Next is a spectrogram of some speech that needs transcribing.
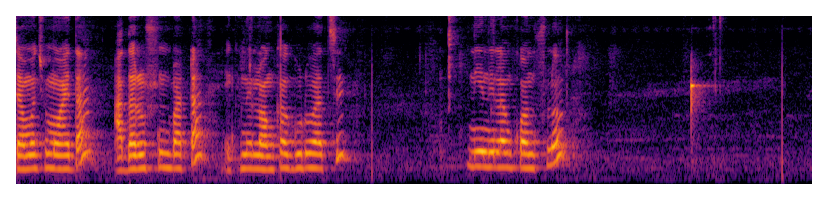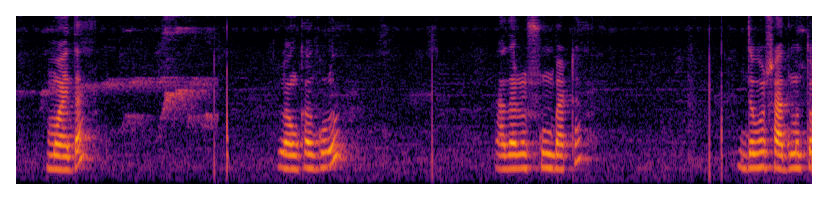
চামচ ময়দা, আদা রসুন বাটা, এখানে লঙ্কা গুঁড়ো আছে। নিয়ে নিলাম কর্নফ্লোর ময়দা। লঙ্কা গুঁড়ো, আদা রসুন বাটা, দেবো স্বাদ মতো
